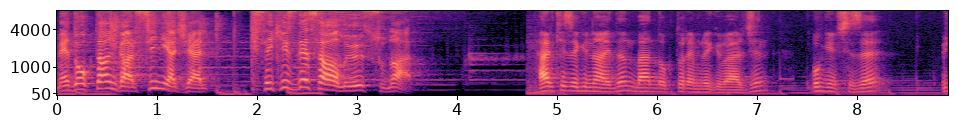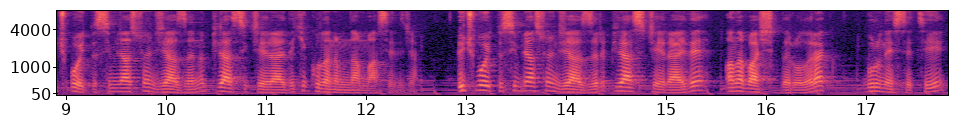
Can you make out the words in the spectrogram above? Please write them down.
Medok'tan Garcinia Gel 8'de sağlığı sunar. Herkese günaydın. Ben Doktor Emre Güvercin. Bugün size 3 boyutlu simülasyon cihazlarının plastik cerrahideki kullanımından bahsedeceğim. 3 boyutlu simülasyon cihazları plastik cerrahide ana başlıkları olarak burun estetiği,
